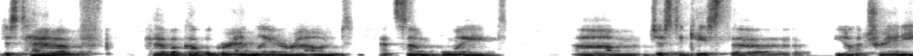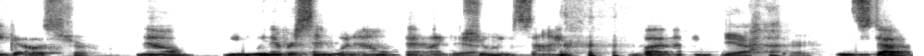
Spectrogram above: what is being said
just have have a couple grand laying around at some point, um, just in case the you know the tranny goes. Sure. Now, I mean, we never send one out that like Yeah. showing sign, but I mean, Yeah. Stuff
